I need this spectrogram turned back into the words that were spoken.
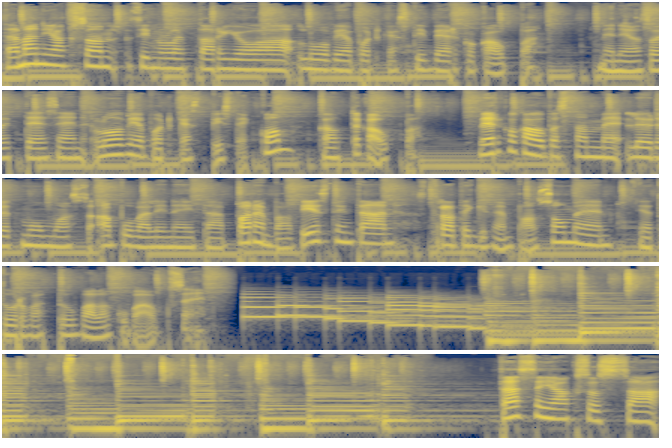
Tämän jakson sinulle tarjoaa Luovia podcastin verkkokauppa. Mene osoitteeseen luoviapodcast.com kautta kauppa. Verkkokaupastamme löydät muun muassa apuvälineitä parempaan viestintään, strategisempaan someen ja turvattuun valokuvaukseen. Tässä jaksossa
